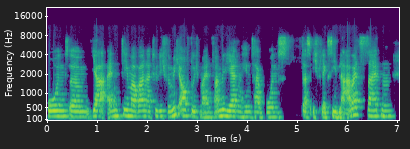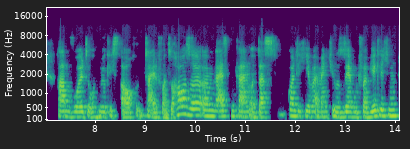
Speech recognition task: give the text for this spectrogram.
Und ähm, ja, ein Thema war natürlich für mich auch durch meinen familiären Hintergrund dass ich flexible Arbeitszeiten haben wollte und möglichst auch Teile von zu Hause ähm, leisten kann. Und das konnte ich hier bei MenQ sehr gut verwirklichen.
